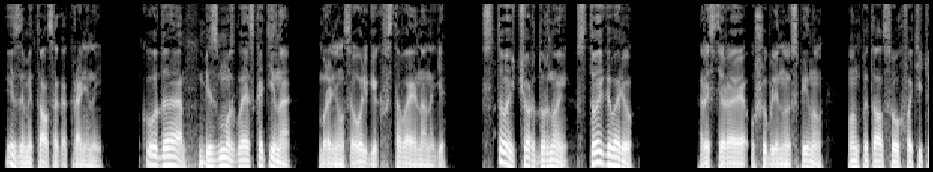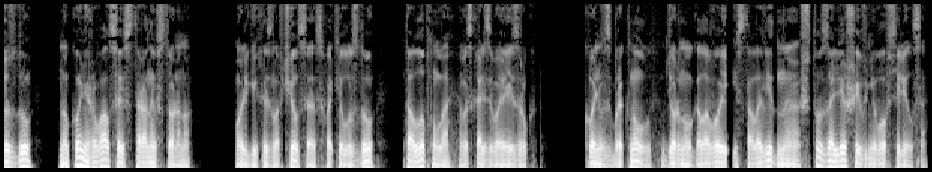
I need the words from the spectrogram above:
и заметался, как раненый. «Куда, безмозглая скотина?» — бронился Ольгик, вставая на ноги. «Стой, черт дурной! Стой, говорю!» Растирая ушибленную спину, он пытался ухватить узду, но конь рвался из стороны в сторону. Ольгих изловчился, схватил узду, та лопнула, выскальзывая из рук. Конь взбрыкнул, дернул головой, и стало видно, что за леший в него вселился.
